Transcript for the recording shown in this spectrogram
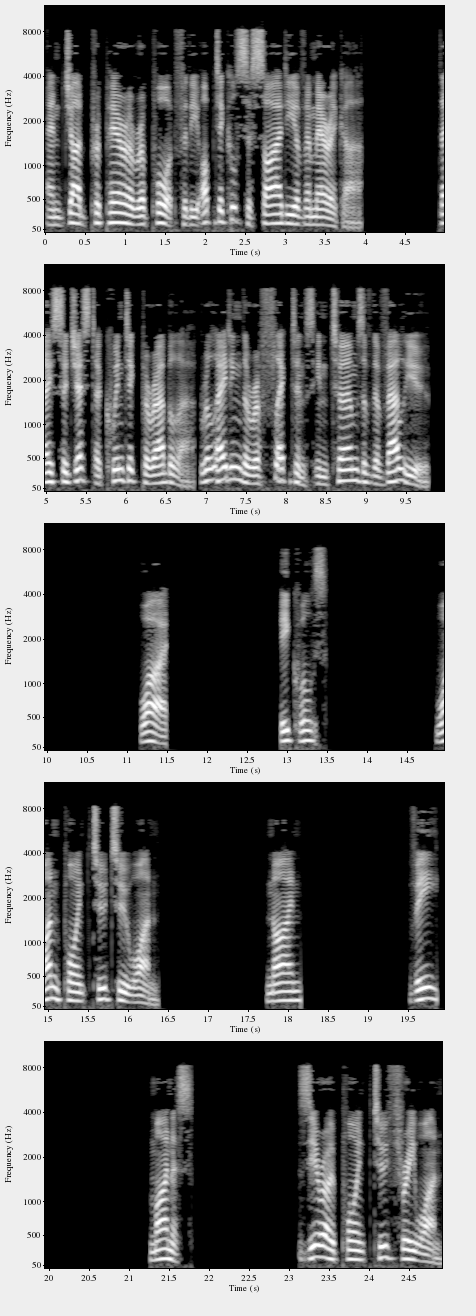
and Judd prepare a report for the Optical Society of America. They suggest a quintic parabola relating the reflectance in terms of the value y equals 1.221 9 v minus 0.231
